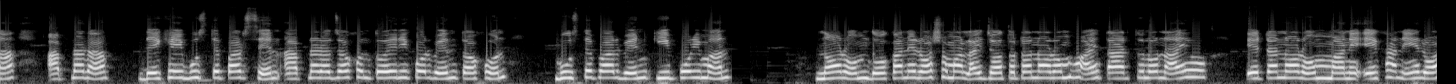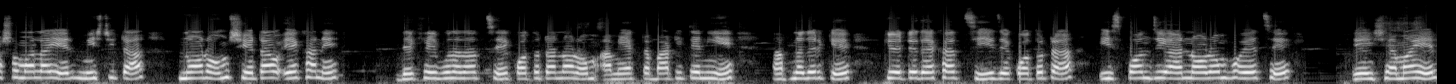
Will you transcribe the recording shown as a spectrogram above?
না। আপনারা দেখেই বুঝতে পারছেন, আপনারা যখন তৈরি করবেন তখন বুঝতে পারবেন কি পরিমাণ নরম। দোকানের রসমালাই যতটা নরম হয় তার তুলনায়ও এটা নরম মানে এখানে রসমালাইয়ের মিষ্টিটা নরম, সেটাও এখানে দেখেই বোঝা যাচ্ছে কতটা নরম। আমি একটা বাটিতে নিয়ে আপনাদেরকে কেটে দেখাচ্ছি যে কতটা স্পঞ্জি আর নরম হয়েছে। এই সেমাইয়ের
